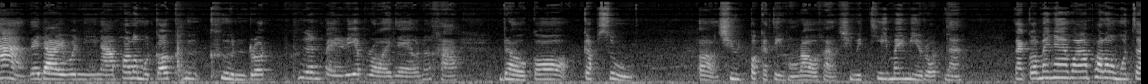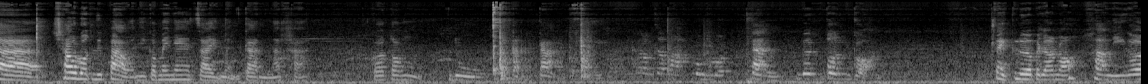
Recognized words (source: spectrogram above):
อะใดๆวันนี้นะพ่อละมุดก็คือคืนรถเพื่อนไปเรียบร้อยแล้วนะคะ เราก็กลับสู่ ชีวิตปกติของเราค่ะ ชีวิตที่ไม่มีรถนะ แต่ก็ไม่แน่ว่าพ่อละมุจะเช่ารถหรือเปล่าอันนี้ก็ไม่แน่ใจเหมือนกันนะคะ ก็ต้องดูสถานการณ์ไปเราจะมาปรุงรสกันเบื้องต้นก่อน ใส่เกลือไปแล้วเนาะคราวนี้ก็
